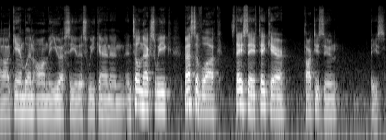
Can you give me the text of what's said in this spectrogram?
uh, gambling on the UFC this weekend. And until next week, best of luck. Stay safe. Take care. Talk to you soon. Peace.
